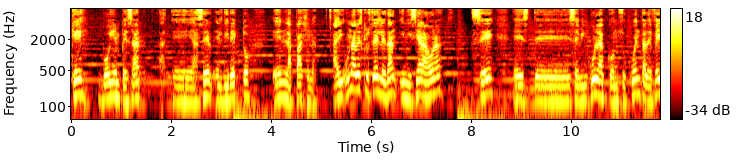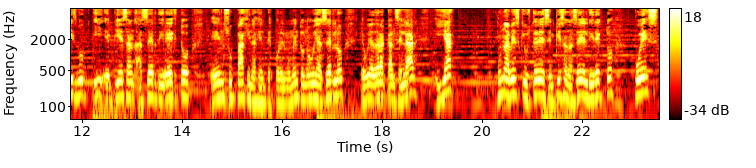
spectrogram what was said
que voy a empezar a eh, hacer el directo en la página. Ahí, una vez que ustedes le dan iniciar ahora, se este se vincula con su cuenta de Facebook y empiezan a hacer directo en su página gente por el momento no voy a hacerlo le voy a dar a cancelar y ya una vez que ustedes empiezan a hacer el directo, pues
